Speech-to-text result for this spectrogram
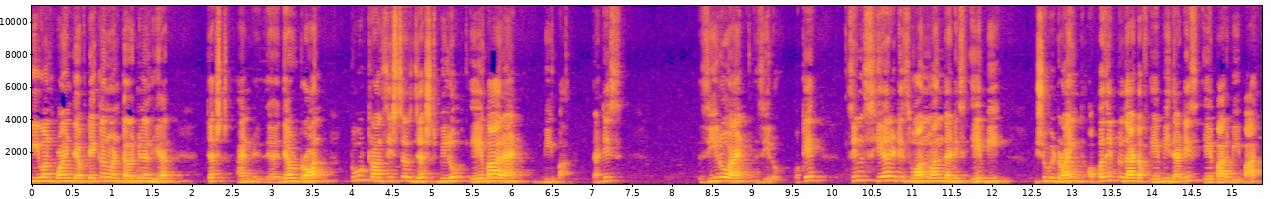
p1 point they have taken one terminal here just and they have drawn two transistors just below a bar and b bar. That is 0 and 0 okay? Since here it is 1 1 that is ab you should be drawing opposite to that of ab that is a bar b bar.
